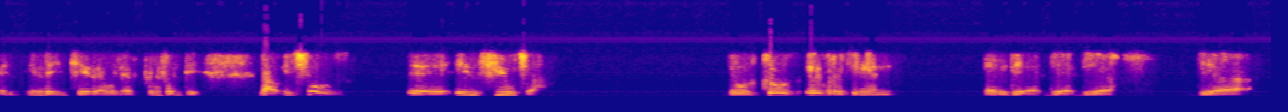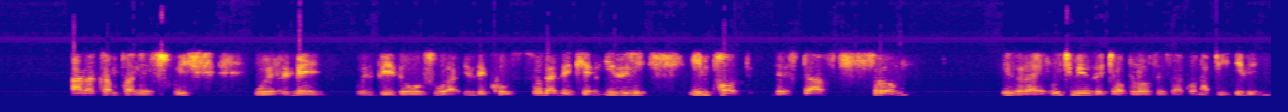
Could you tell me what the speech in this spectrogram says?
and in the interior, we'll have Bloemfontein. Now, it shows uh, in future, they will close everything and and their, their, their other companies which will remain will be those who are in the coast so that they can easily import the stuff from Israel, which means the job losses are going to be even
